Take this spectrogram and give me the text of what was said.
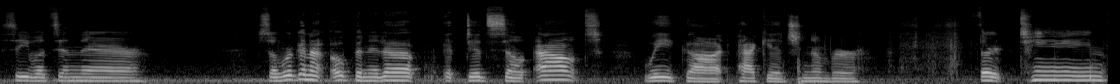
see what's in there. So we're going to open it up. It did sell out we got package number 13.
